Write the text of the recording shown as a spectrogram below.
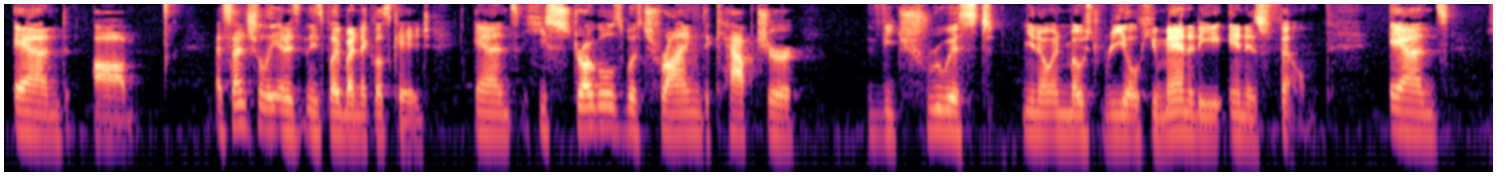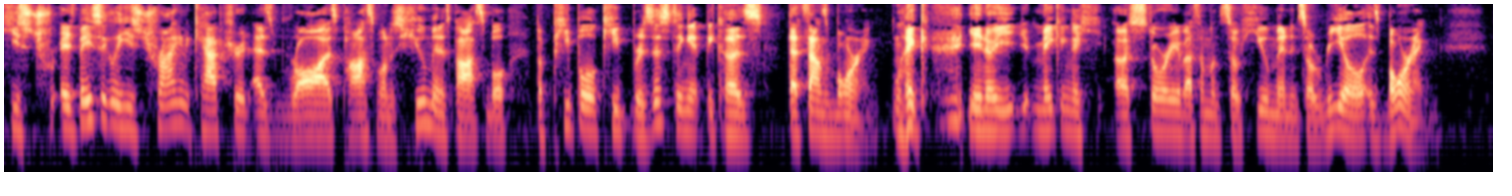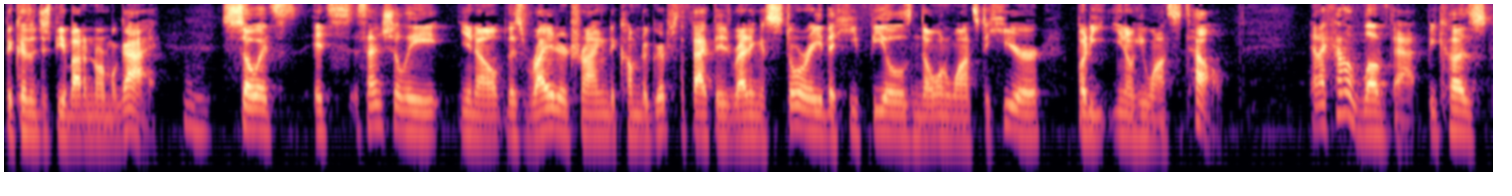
And um, essentially, it is, he's played by Nicolas Cage. And he struggles with trying to capture the truest, you know, and most real humanity in his film. And he's tr- it's basically he's trying to capture it as raw as possible and as human as possible, but people keep resisting it because that sounds boring. Like you know, you, making a, a story about someone so human and so real is boring because it'd just be about a normal guy. Mm-hmm. So it's it's essentially you know this writer trying to come to grips with the fact that he's writing a story that he feels no one wants to hear, but he you know he wants to tell, and I kind of love that because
